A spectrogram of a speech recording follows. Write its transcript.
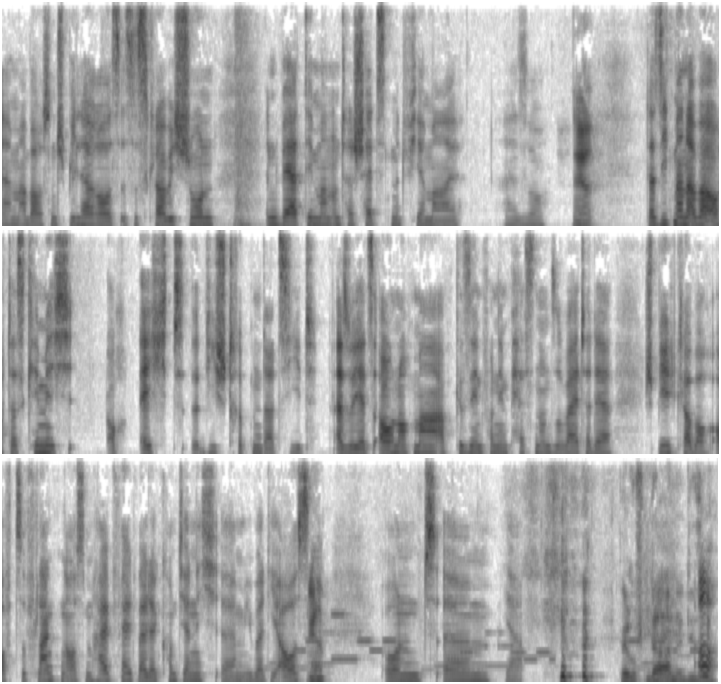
Ähm, aber aus dem Spiel heraus ist es, glaube ich, schon ein Wert, den man unterschätzt mit viermal. Also Ja. da sieht man aber auch, dass Kimmich auch echt äh, die Strippen da zieht. Also jetzt auch noch mal abgesehen von den Pässen und so weiter, der spielt, glaube ich, auch oft so Flanken aus dem Halbfeld, weil der kommt ja nicht ähm, über die Außen. Ja. Und ähm, ja. wer ruft denn da an? In diese? Oh,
